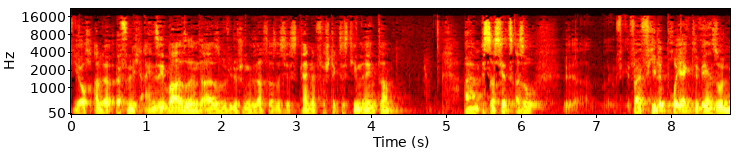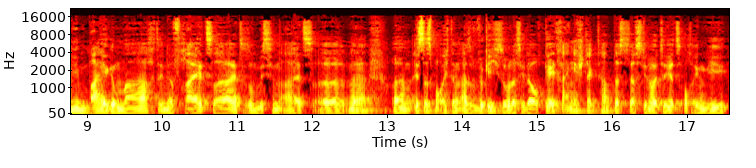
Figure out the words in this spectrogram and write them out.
die auch alle öffentlich einsehbar sind. Also wie du schon gesagt hast, es ist kein verstecktes Team dahinter. Ähm, ist das jetzt, also weil viele Projekte werden so nebenbei gemacht, in der Freizeit, so ein bisschen als, äh, ne? Ähm, ist das bei euch dann also wirklich so, dass ihr da auch Geld reingesteckt habt, dass, dass die Leute jetzt auch irgendwie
